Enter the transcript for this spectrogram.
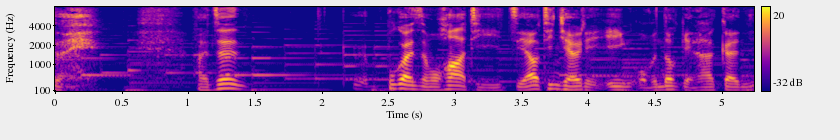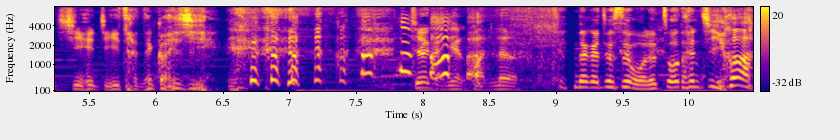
对，反正不管什么话题，只要听起来有点阴，我们都给他跟新垣结衣产生关系，就会感觉很欢乐。那个就是我的作单计划，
